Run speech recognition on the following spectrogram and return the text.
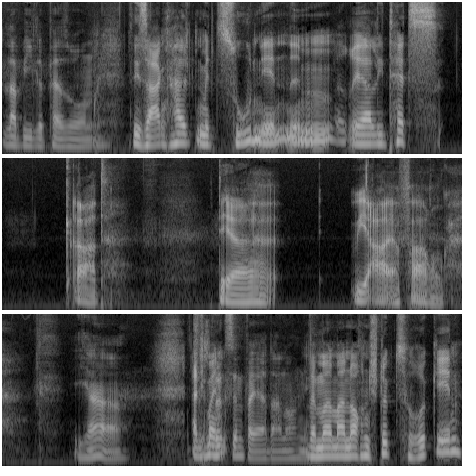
labile Personen. Sie sagen halt mit zunehmendem Realitätsgrad der VR-Erfahrung. Ja. Also ich meine, sind wir ja da noch nicht. Wenn wir mal noch ein Stück zurückgehen,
